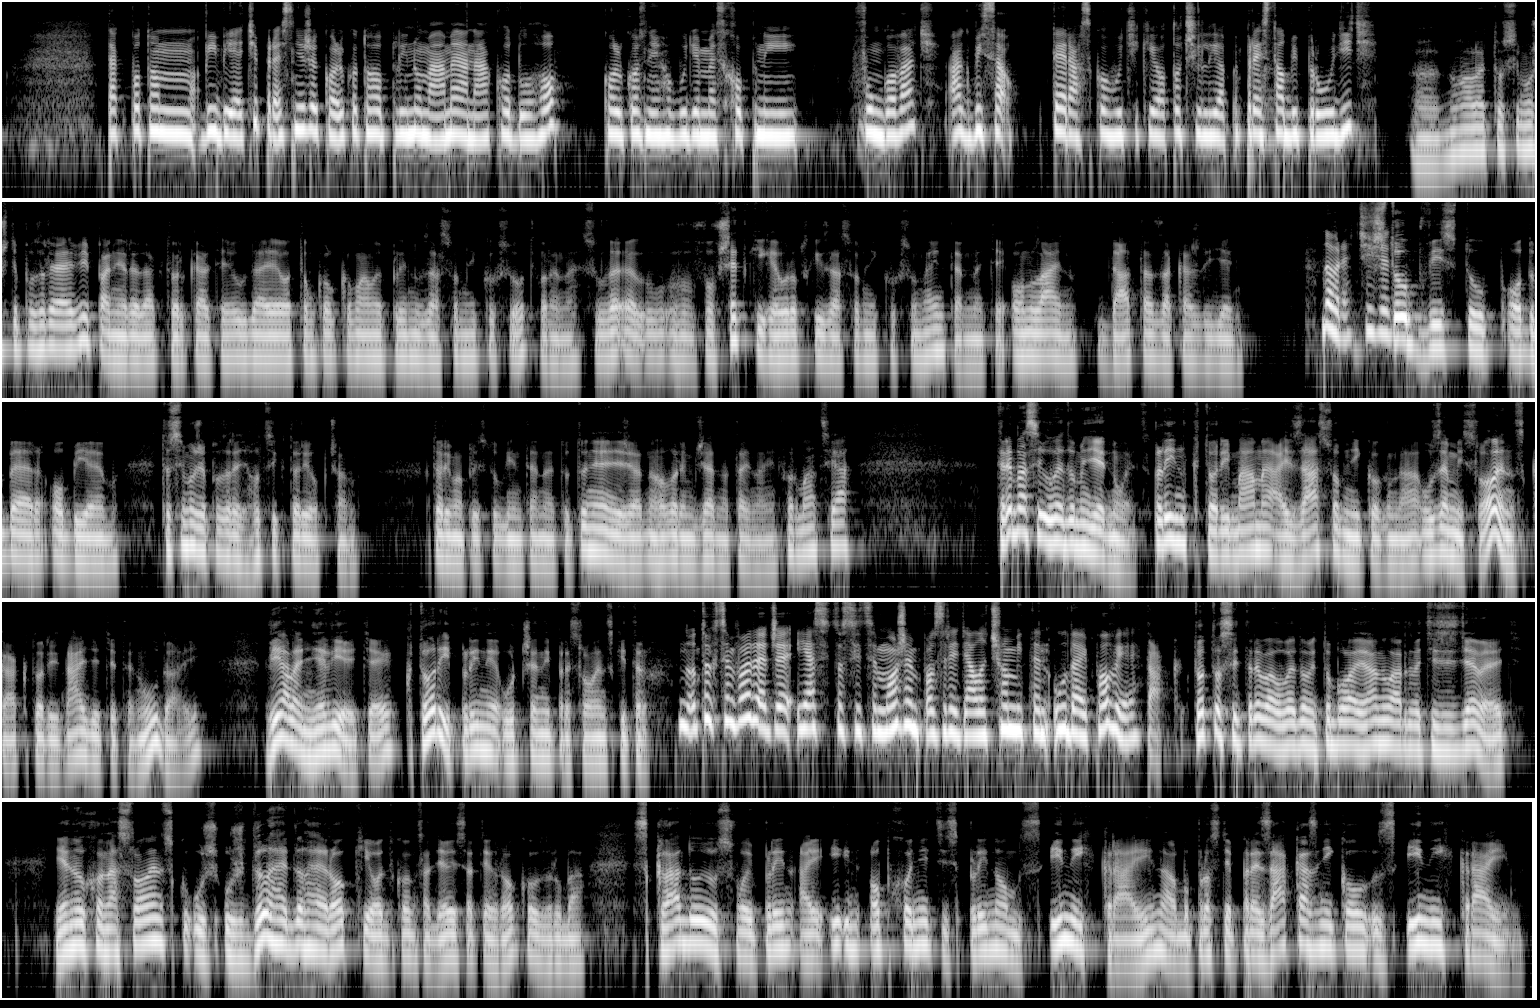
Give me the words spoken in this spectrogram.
tak potom vy viete presne, že koľko toho plynu máme a na ako dlho? Koľko z neho budeme schopní fungovať? Ak by sa teraz kohutiky otočili a prestal by prúdiť? E, no ale to si môžete pozrieť aj vy, pani redaktorka. Tie údaje o tom, koľko máme plynu v zásobníkoch sú otvorené. Sú vo všetkých európskych zásobníkoch sú na internete. Online dáta za každý deň. Dobre, čiže... Vstup, výstup, odber, objem. To si môže pozrieť hoci ktorý občan, ktorý má prístup k internetu. To nie je žiadna, hovorím, žiadna tajná informácia. Treba si uvedomiť jednu vec. Plyn, ktorý máme aj v zásobníkoch na území Slovenska, ktorý nájdete ten údaj, vy ale neviete, ktorý plyn je určený pre slovenský trh. No to chcem povedať, že ja si to síce môžem pozrieť, ale čo mi ten údaj povie? Tak, toto si treba uvedomiť, to bola január 2009. Jednoducho na Slovensku už, už dlhé, dlhé roky, od konca 90. rokov zhruba, skladujú svoj plyn aj in, obchodníci s plynom z iných krajín, alebo proste pre zákazníkov z iných krajín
